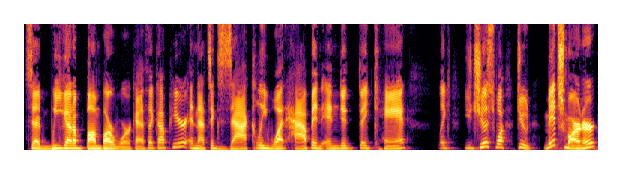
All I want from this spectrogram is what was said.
said we got to bump our work ethic up here, and that's exactly what happened. And they can't like you just want, dude. Mitch Marner.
